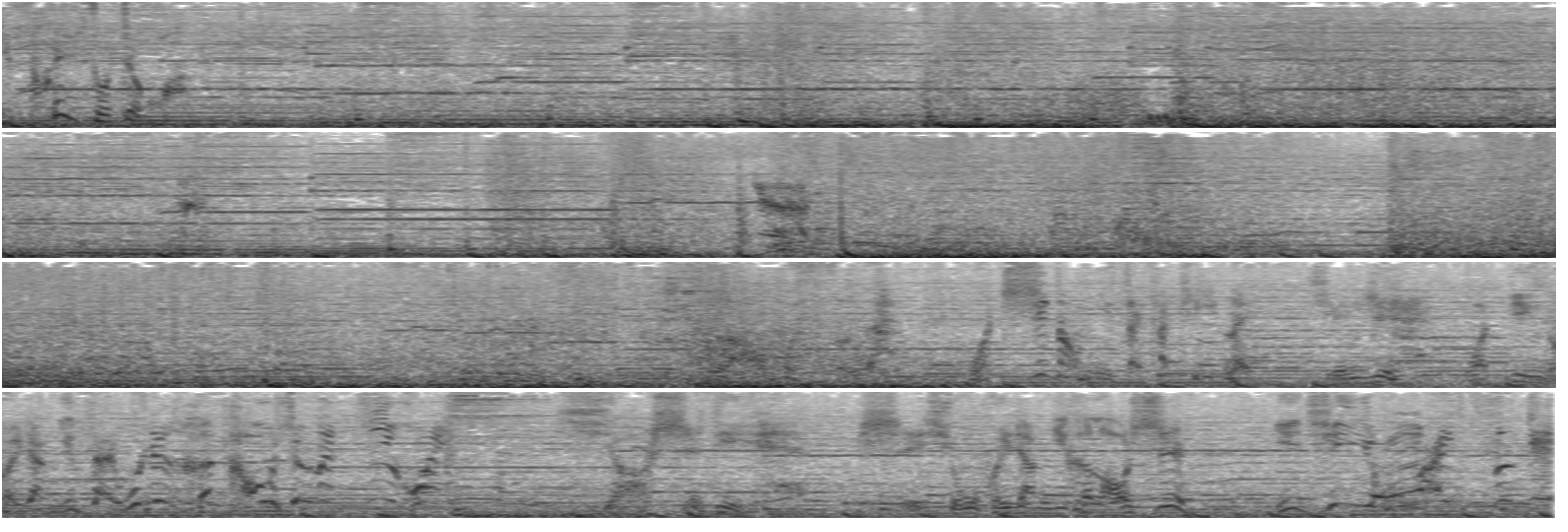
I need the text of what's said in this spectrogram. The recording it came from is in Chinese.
也配说这话？老不死的，我知道你在他体内。今日我定会让你再无任何逃生的机会。小师弟，师兄会让你和老师一起永埋此地。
